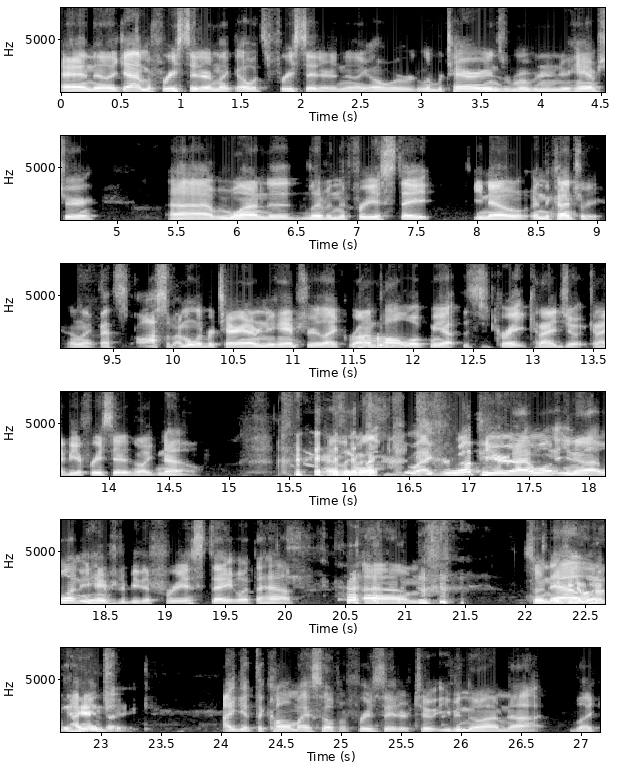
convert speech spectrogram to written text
And they're like, yeah, I'm a free stater. I'm like, oh, it's a free stater? And they're like, oh, we're libertarians. We're moving to New Hampshire. Uh, we wanted to live in the freest state you know, in the country. I'm like, that's awesome. I'm a libertarian. I'm in New Hampshire. Like Ron Paul woke me up. This is great. Can I join? Can I be a free stater? They're like, no. I was like, well, I, well, grew up here. I want, you know, I want New Hampshire to be the freest state. What the hell? Um, so If now you don't know the I, get to, handshake, I get to call myself a free stater too, even though I'm not like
